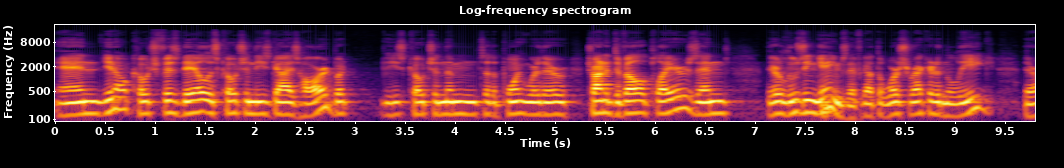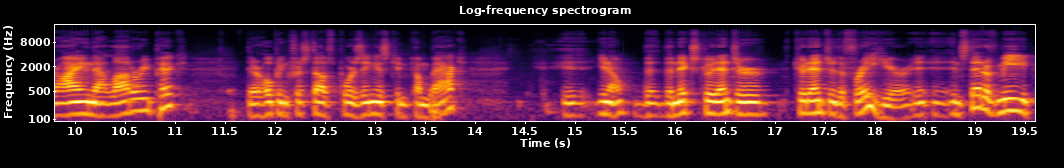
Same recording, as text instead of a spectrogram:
And, you know, Coach Fizdale is coaching these guys hard, but he's coaching them to the point where they're trying to develop players and they're losing games. They've got the worst record in the league. They're eyeing that lottery pick. They're hoping Kristaps Porzingis can come back you know, the the Knicks could enter could enter the fray here instead of me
